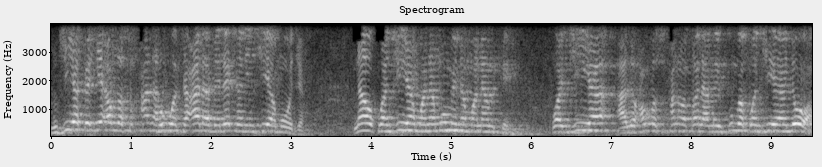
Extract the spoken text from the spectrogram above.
njia pekee Allah subhanahu wa ta'ala ameleta ni njia moja. Nao kwa njia ya mwanamume na mwanamke kwa njia Allah subhanahu wa ta'ala ameifunga kwa njia ya ndoa.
